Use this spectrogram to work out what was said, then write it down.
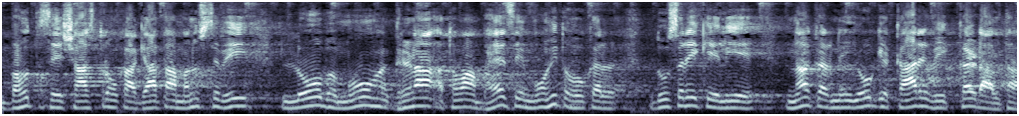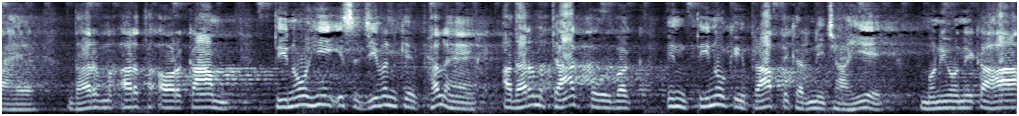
बहुत से शास्त्रों का ज्ञाता मनुष्य भी लोभ, मोह, घृणा अथवा भय से मोहित होकर दूसरे के लिए न करने योग्य कार्य भी कर डालता है। धर्म, अर्थ और काम तीनों ही इस जीवन के फल हैं। अधर्म त्याग पूर्वक इन तीनों की प्राप्ति करनी चाहिए। मुनियों ने कहा,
